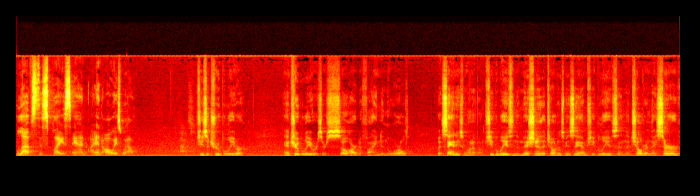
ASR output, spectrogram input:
loves this place and and always will. She's a true believer. And true believers are so hard to find in the world but sandy's one of them she believes in the mission of the children's museum. She believes in the children they serve.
